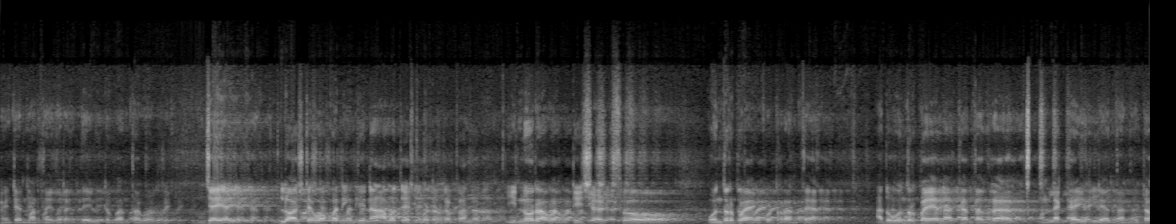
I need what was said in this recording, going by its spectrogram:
ಮೇಂಟೈನ್ ಮಾಡ್ತಾ ಇದ್ದಾರೆ. ದಯವಿಟ್ಟು ಬಂದು ತಗೊಳ್ರಿ. ಜೈ ಅಯ್ಯಕ್ಕ ಇಲ್ಲೂ ಅಷ್ಟೇ ಓಪನಿಂಗ್ ದಿನ, ಅವತ್ತು ಎಷ್ಟು ಕೊಟ್ಟಿದ್ರಪ್ಪ? ಇನ್ನೂರ ಒಂದು ಟಿ ಶರ್ಟ್ಸು ಒಂದು ರೂಪಾಯಿ ಹಂಗೆ ಕೊಟ್ರಂತೆ. ಅದು ಒಂದು ರೂಪಾಯಿ ಏನಕ್ಕಂತಂದ್ರೆ ಒಂದು ಲೆಕ್ಕ ಇರಲಿ ಅಂತ ಅಂದ್ಬಿಟ್ಟು.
